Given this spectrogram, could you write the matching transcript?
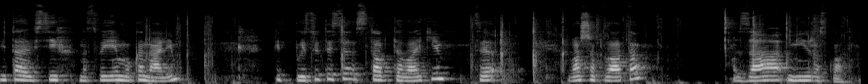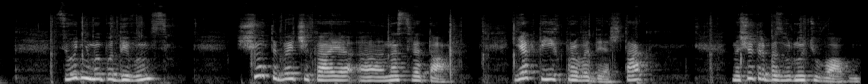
Вітаю всіх на своєму каналі. Підписуйтеся, ставте лайки. Це ваша плата за мій розклад. Сьогодні ми подивимось, що тебе чекає е, на свята, як ти їх проведеш, так? На що треба звернути увагу?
